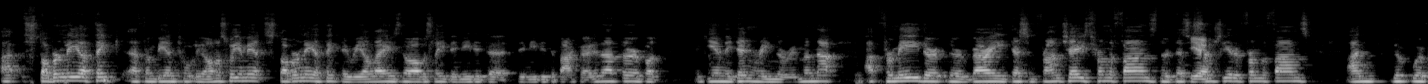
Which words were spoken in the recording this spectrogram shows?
uh, stubbornly, I think, if I'm being totally honest with you, mate, stubbornly, I think they realised that obviously they needed to they needed to back out of that there, but again, they didn't read the room in that. Uh, for me, they're they're very disenfranchised from the fans. They're disassociated yeah. from the fans, and the, we've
